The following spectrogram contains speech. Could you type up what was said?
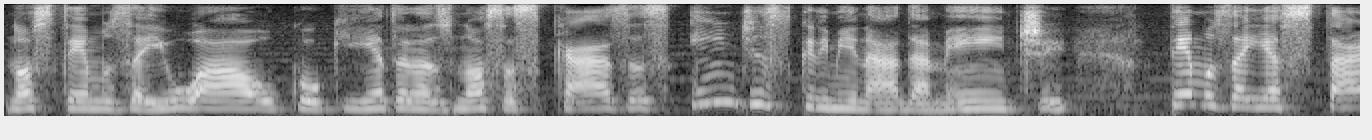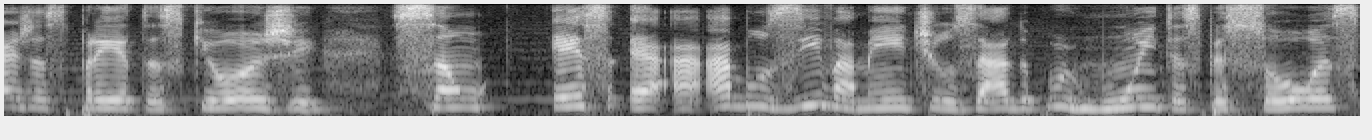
nós temos aí o álcool que entra nas nossas casas indiscriminadamente. Temos aí as tarjas pretas que hoje são abusivamente usado por muitas pessoas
